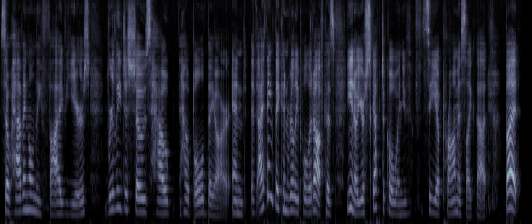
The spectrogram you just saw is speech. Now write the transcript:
So having only 5 years really just shows how how bold they are. And I think they can really pull it off cuz you know, you're skeptical when you see a promise like that. But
